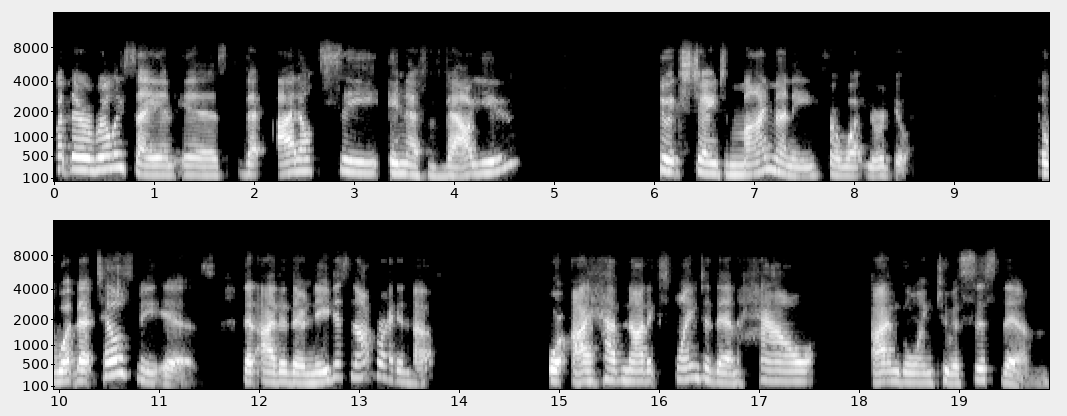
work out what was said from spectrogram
What they're really saying is that I don't see enough value to exchange my money for what you're doing. So, what that tells me is that either their need is not great enough or I have not explained to them how I'm going to assist them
